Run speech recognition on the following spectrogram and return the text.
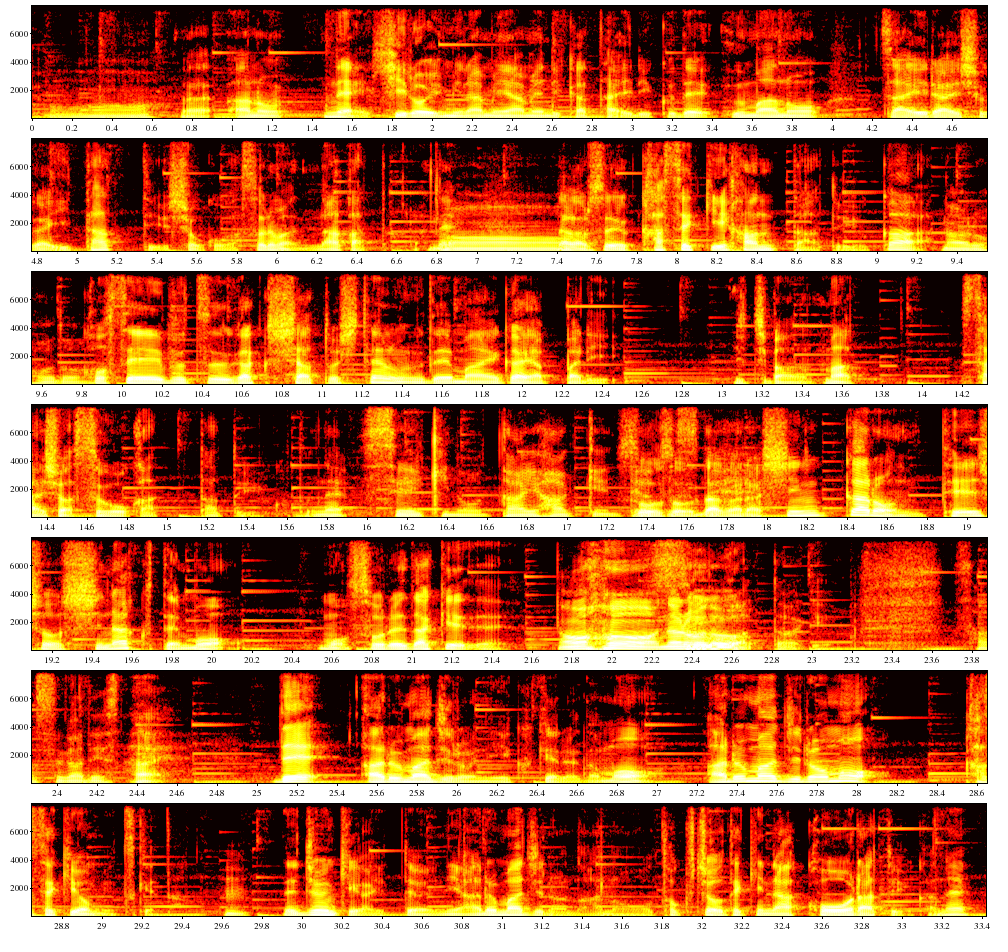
あのね広い南アメリカ大陸で馬の在来種がいたっていう証拠がそれまでなかったからー。ねだからそういう化石ハンターというかなるほど。古生物学者としての腕前がやっぱり一番まあ最初はすごかったということね。世紀の大発見ってそうそう。だから進化論提唱しなくてももうそれだけでああなるほど。ったわけよ。さすがですね、はい、でアルマジロに行くけれどもアルマジロも化石を見つけた、うん。で純喜が言ったようにアルマジロのあの特徴的な甲羅というかね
